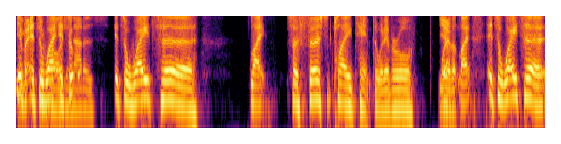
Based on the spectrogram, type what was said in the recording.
Yeah, but it's a way- it's a- acknowledging that as It's a way to like so first play 10th or whatever or Yeah. whatever. Like it's a way to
